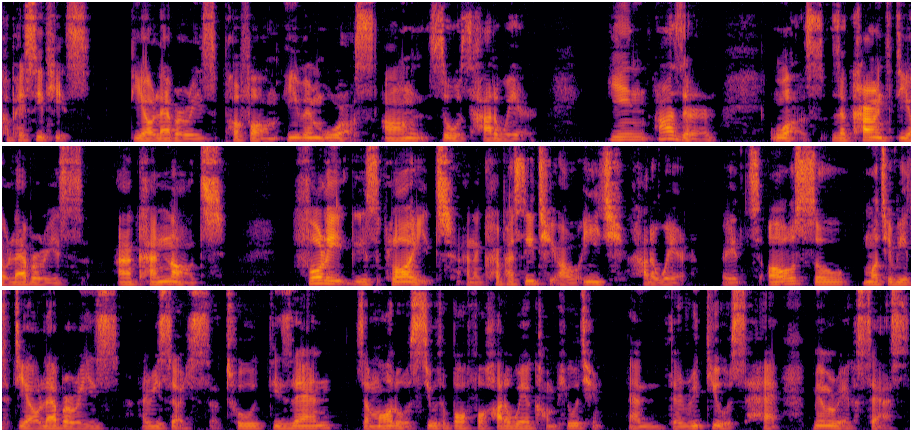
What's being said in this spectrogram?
capacities. DL libraries perform even worse on those hardware. In other words, the current DL libraries cannot fully exploit the capacity of each hardware. It also motivates DL libraries research to design the models suitable for hardware computing and the reduce high memory access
